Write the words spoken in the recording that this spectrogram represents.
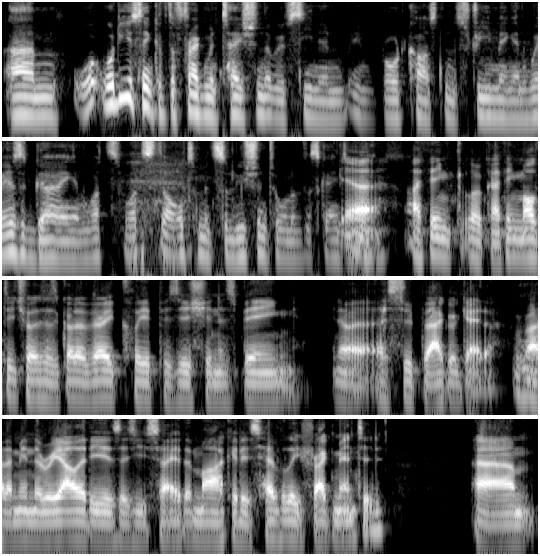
Um, what, what do you think of the fragmentation that we've seen in, in broadcast and streaming, and where's it going, and what's what's the ultimate solution to all of this going to be? Yeah, I think. Look, I think MultiChoice has got a very clear position as being, you know, a, a super aggregator, right? I mean, the reality is, as you say, the market is heavily fragmented, um,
